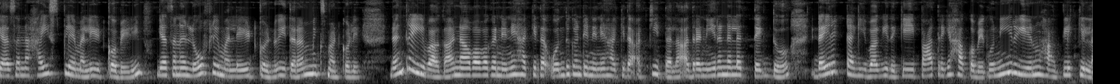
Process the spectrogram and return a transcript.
ಗ್ಯಾಸನ್ನು ಹೈ ಫ್ಲೇಮಲ್ಲಿ ಇಟ್ಕೋಬೇಡಿ. ಗ್ಯಾಸನ್ನು ಲೋ ಫ್ಲೇಮಲ್ಲೇ ಇಟ್ಕೊಂಡು ಈ ಥರ ಮಿಕ್ಸ್ ಮಾಡ್ಕೊಳ್ಳಿ. ನಂತರ ಇವಾಗ ನಾವು ಆವಾಗ ನೆನೆ ಹಾಕಿದ ಒಂದು ಗಂಟೆ ನೆನೆ ಹಾಕಿದ ಅಕ್ಕಿ ಇತ್ತಲ್ಲ, ಅದರ ನೀರನ್ನೆಲ್ಲ ತೆಗೆದು ಡೈರೆಕ್ಟಾಗಿ ಇವಾಗ ಇದಕ್ಕೆ ಈ ಪಾತ್ರೆಗೆ ಹಾಕ್ಕೋಬೇಕು. ನೀರು ಏನು ಹಾಕಲಿಕ್ಕಿಲ್ಲ.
